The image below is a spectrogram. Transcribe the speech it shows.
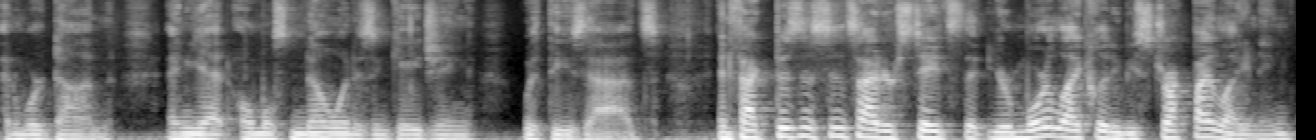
and we're done. And yet almost no one is engaging with these ads. In fact, Business Insider states that you're more likely to be struck by lightning,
